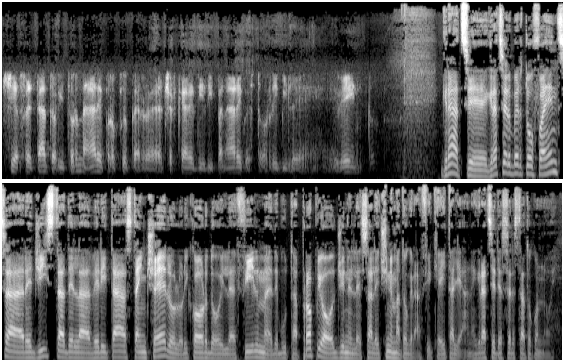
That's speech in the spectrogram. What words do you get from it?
si è affrettato a ritornare proprio per cercare di ripanare questo orribile evento. Grazie, grazie a Roberto Faenza, regista della Verità sta in cielo, lo ricordo il film debutta proprio oggi nelle sale cinematografiche italiane. Grazie di essere stato con noi.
